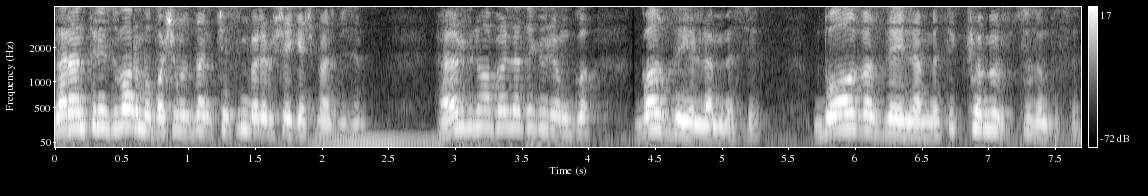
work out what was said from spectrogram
Garantiniz var mı? Başımızdan kesin böyle bir şey geçmez bizim. Her gün haberlerde görüyorum ga- gaz zehirlenmesi, doğal gaz zehirlenmesi, kömür sızıntısı.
